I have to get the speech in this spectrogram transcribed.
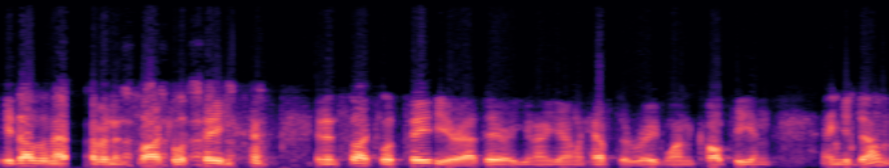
he doesn't have an encyclopedia an encyclopedia out there. You know, you only have to read one copy and and you're done.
